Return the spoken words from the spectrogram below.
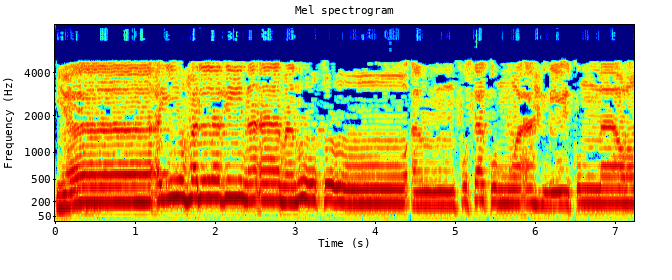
يا أيها الذين آمنوا قوا أنفسكم وأهليكم نارا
